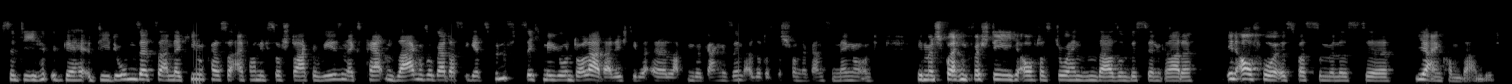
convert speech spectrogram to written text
sind die, die, die Umsätze an der Kinokasse einfach nicht so stark gewesen. Experten sagen sogar, dass jetzt 50 Millionen Dollar dadurch die äh, Lappen gegangen sind. Also das ist schon eine ganze Menge. Und dementsprechend verstehe ich auch, dass Johansson da so ein bisschen gerade in Aufruhr ist, was zumindest äh, ihr Einkommen da angeht.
